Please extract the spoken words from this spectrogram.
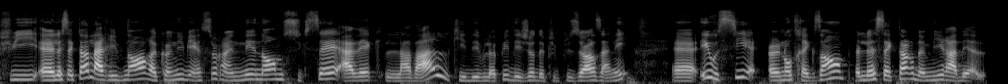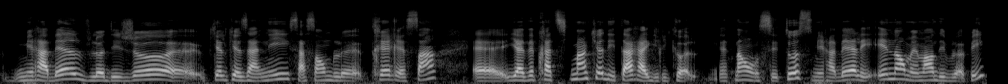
Puis euh, le secteur de la rive nord a connu bien sûr un énorme succès avec Laval, qui est développé déjà depuis plusieurs années. Euh, et aussi, un autre exemple, le secteur de Mirabel. Mirabel, a déjà euh, quelques années, ça semble très récent, il y avait pratiquement que des terres agricoles. Maintenant, on le sait tous, Mirabel est énormément développé,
